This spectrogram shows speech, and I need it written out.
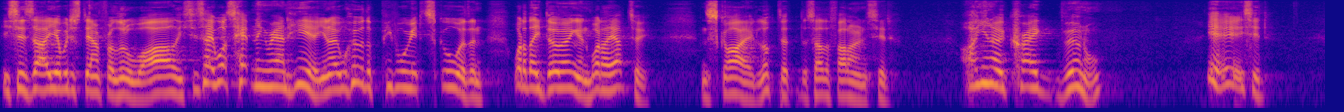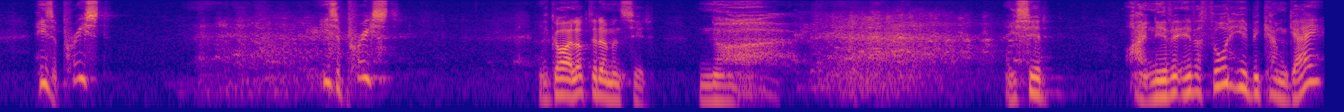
He says, uh, Yeah, we're just down for a little while. He says, Hey, what's happening around here? You know, who are the people we went to school with and what are they doing and what are they up to? And guy looked at this other fellow and said, Oh, you know, Craig Vernal? Yeah, he said, He's a priest. He's a priest. And the guy looked at him and said, No. he said, I never ever thought he'd become gay.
